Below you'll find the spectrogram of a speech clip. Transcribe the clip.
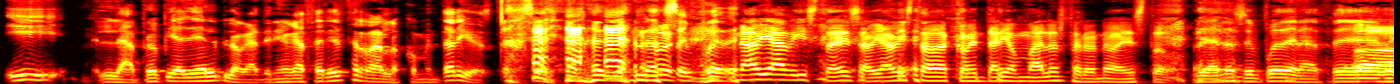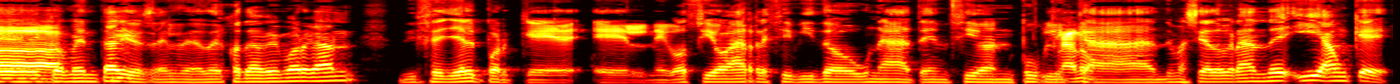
Y la propia Yelp lo que ha tenido que hacer es cerrar los comentarios. O sea, ya no, se puede. No había visto eso, había visto los comentarios malos, pero no esto. Ya no se pueden hacer eh, ah, comentarios en el de JP Morgan, dice Yelp, porque el negocio ha recibido una atención pública demasiado grande y aunque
